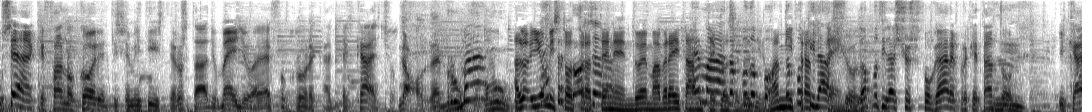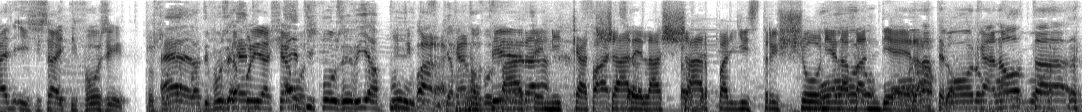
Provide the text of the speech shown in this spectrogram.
se anche fanno cori antisemitisti allo stadio, meglio è il folklore del calcio. No, è brutto Ma- comunque. Allora, io mi sto cosa- trattenendo, eh, ma avrei tante Eh, ma cose dopo, da dopo, dire. Ma mi dopo ti lascio, dopo ti lascio sfogare perché tanto Mm. i, cagli, si sa, i tifosi sono solo- eh, la tifosa dopo è, li lasciamo è tifoseria appunto. Guarda, canottiera. Fatemi cacciare faccia- la sciarpa, gli striscioni e la Buono, bandiera. Buono, canotta, buono,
